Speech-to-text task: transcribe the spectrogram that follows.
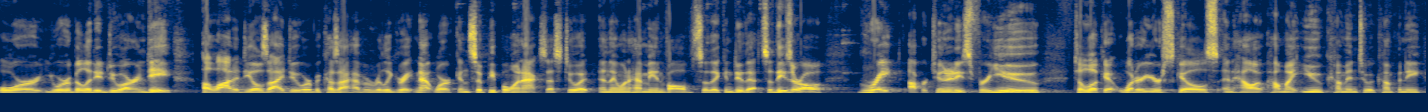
or your ability to do R&D. A lot of deals I do are because I have a really great network and so people want access to it and they want to have me involved so they can do that. So these are all great opportunities for you to look at what are your skills and how, how might you come into a company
